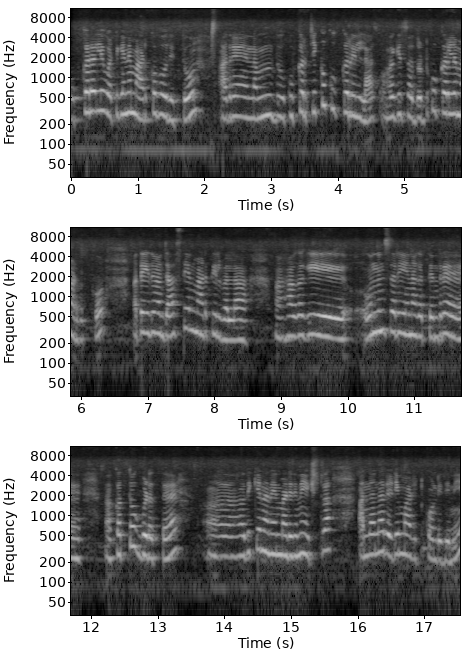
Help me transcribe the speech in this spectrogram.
ಕುಕ್ಕರಲ್ಲಿ ಒಟ್ಟಿಗೆ ಮಾಡ್ಕೋಬೋದಿತ್ತು, ಆದರೆ ನಮ್ಮದು ಕುಕ್ಕರ್ ಚಿಕ್ಕ ಕುಕ್ಕರ್ ಇಲ್ಲ, ಹಾಗಾಗಿ ಸ ದೊಡ್ಡ ಕುಕ್ಕರಲ್ಲೇ ಮಾಡಬೇಕು. ಮತ್ತು ಇದು ನಾನು ಜಾಸ್ತಿ ಏನು ಮಾಡ್ತಿಲ್ವಲ್ಲ ಹಾಗಾಗಿ ಒಂದೊಂದು ಸರಿ ಏನಾಗುತ್ತೆ ಅಂದರೆ ಕತ್ತೋಗ್ಬಿಡುತ್ತೆ. ಅದಕ್ಕೆ ನಾನೇನು ಮಾಡಿದ್ದೀನಿ ಎಕ್ಸ್ಟ್ರಾ ಅನ್ನನ ರೆಡಿ ಮಾಡಿಟ್ಕೊಂಡಿದ್ದೀನಿ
